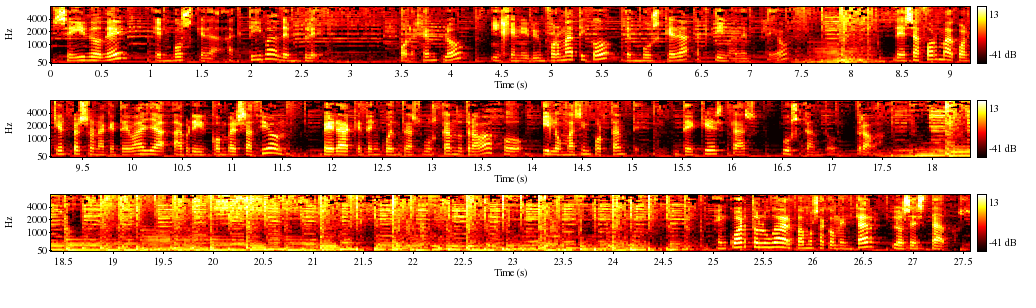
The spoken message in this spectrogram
seguido de en búsqueda activa de empleo. Por ejemplo, ingeniero informático en búsqueda activa de empleo. De esa forma, cualquier persona que te vaya a abrir conversación verá que te encuentras buscando trabajo y lo más importante, de qué estás buscando trabajo. En cuarto lugar, vamos a comentar los estados.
